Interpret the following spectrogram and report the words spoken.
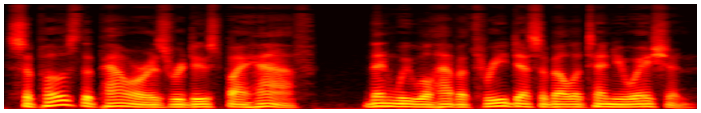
Suppose the power is reduced by half, then we will have a 3 decibel attenuation.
